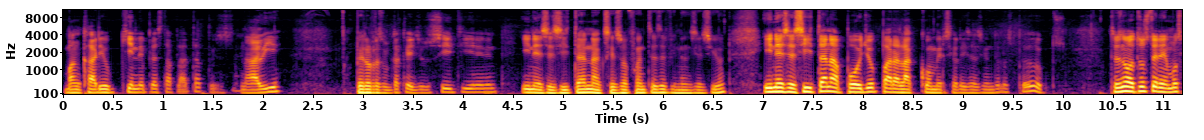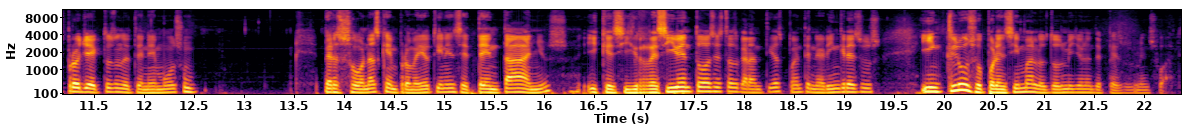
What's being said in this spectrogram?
bancario. ¿Quién le presta plata? Pues nadie. Pero resulta que ellos sí tienen y necesitan acceso a fuentes de financiación y necesitan apoyo para la comercialización de los productos. Entonces nosotros tenemos proyectos donde tenemos personas que en promedio tienen 70 años y que si reciben todas estas garantías pueden tener ingresos incluso por encima de los 2 millones de pesos mensuales.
